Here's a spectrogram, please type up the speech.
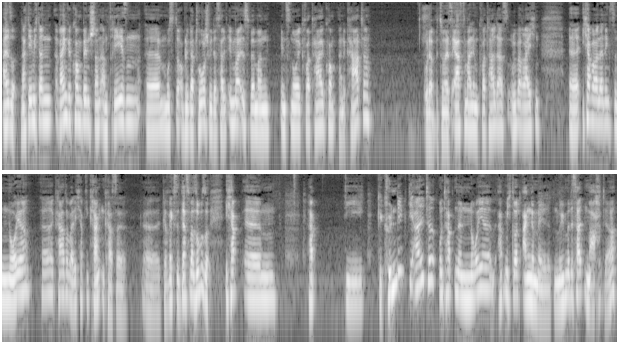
Also, nachdem ich dann reingekommen bin, stand am Tresen, äh, musste obligatorisch, wie das halt immer ist, wenn man ins neue Quartal kommt, eine Karte oder beziehungsweise das erste Mal im Quartal das rüberreichen. Äh, ich habe allerdings eine neue äh, Karte, weil ich habe die Krankenkasse äh, gewechselt. Das war sowieso. Ich habe ähm, hab die gekündigt, die alte, und habe eine neue, habe mich dort angemeldet, wie man das halt macht, ja.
